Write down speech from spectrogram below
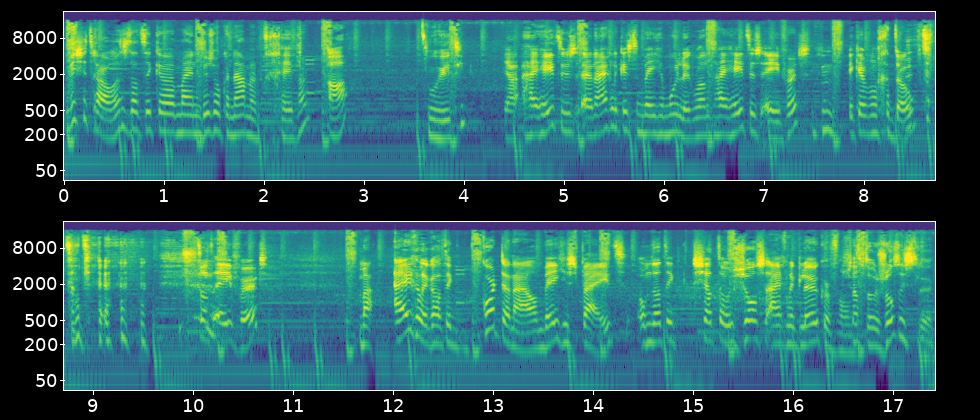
Wist je trouwens dat ik eh, mijn bus ook een naam heb gegeven? Ah? Hoe heet hij? Ja, hij heet dus, en eigenlijk is het een beetje moeilijk, want hij heet dus Evert. Ik heb hem gedoopt tot, tot Evert. Maar eigenlijk had ik kort daarna al een beetje spijt, omdat ik Chateau Jos eigenlijk leuker vond. Chateau Jos is leuk,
